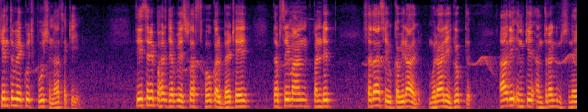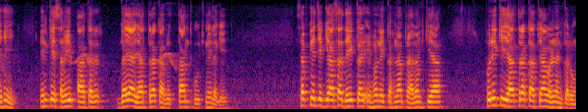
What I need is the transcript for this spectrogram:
किंतु वे कुछ पूछ न सकी। तीसरे पहर जब वे स्वस्थ होकर बैठे, तब श्रीमान पंडित सदाशिव कविराज मुरारी गुप्त आदि इनके अंतरंग स्नेही इनके समीप आकर गया यात्रा का वृत्तांत पूछने लगे सबके जिज्ञासा देखकर इन्होंने कहना प्रारंभ किया, पुरी की यात्रा का क्या वर्णन करूँ?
